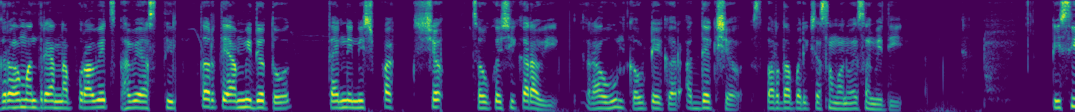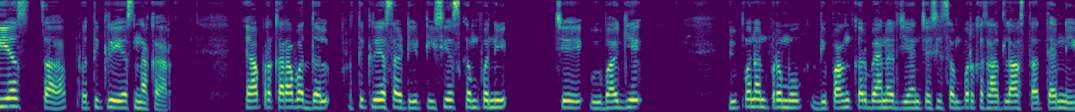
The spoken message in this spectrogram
गृहमंत्र्यांना पुरावेच हवे असतील तर ते आम्ही देतो. त्यांनी निष्पक्ष चौकशी करावी. राहुल कवटेकर अध्यक्ष स्पर्धा परीक्षा समन्वय समिती. टी सी एसचा प्रतिक्रियेस नकार. या प्रकाराबद्दल प्रतिक्रियेसाठी टी सी एस कंपनीचे विभागीय विपणन प्रमुख दीपांकर बॅनर्जी यांच्याशी संपर्क साधला असता त्यांनी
